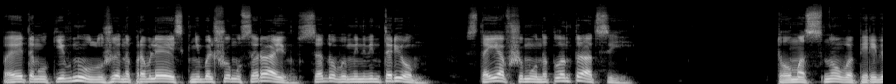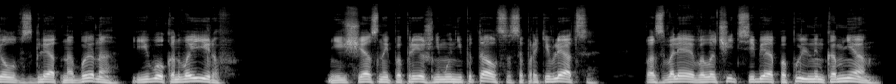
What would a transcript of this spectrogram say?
поэтому кивнул, уже направляясь к небольшому сараю с садовым инвентарем, стоявшему на плантации. Томас снова перевел взгляд на Бена и его конвоиров. Несчастный по-прежнему не пытался сопротивляться, позволяя волочить себя по пыльным камням.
